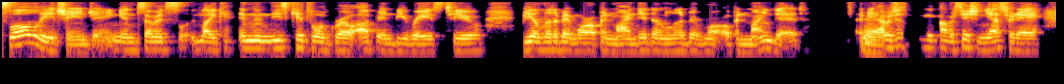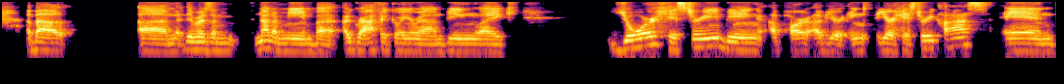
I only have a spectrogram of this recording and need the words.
slowly changing. And so it's like, and then these kids will grow up and be raised to be a little bit more open minded and a little bit more open minded. I mean, yeah. I was just in a conversation yesterday about um, there was a not a meme but a graphic going around being like your history being a part of your your history class and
